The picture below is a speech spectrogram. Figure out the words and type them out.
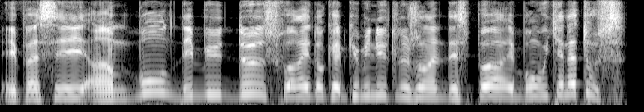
Et passez un bon début de soirée dans quelques minutes, le Journal des Sports. Et bon week-end à tous.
